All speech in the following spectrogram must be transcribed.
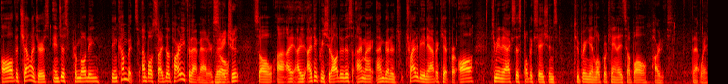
all the challengers and just promoting the incumbents on both sides of the party for that matter. Very so, true. So uh, I, I, think we should all do this. I'm, I'm going to try to be an advocate for all community access public stations to bring in local candidates of all parties that way.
